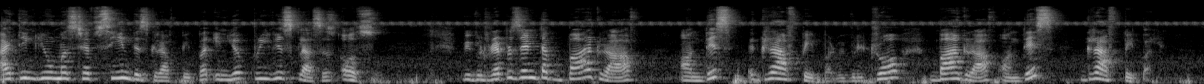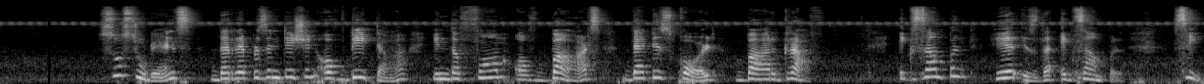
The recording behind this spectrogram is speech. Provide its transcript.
I think you must have seen this graph paper in your previous classes also we will represent the bar graph on this graph paper. We will draw bar graph on this graph paper. So students, the representation of data in the form of bars that is called bar graph. Example, here is the example. See,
